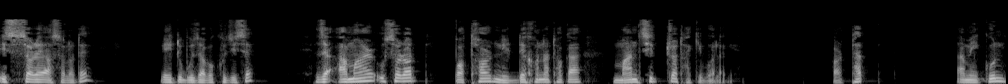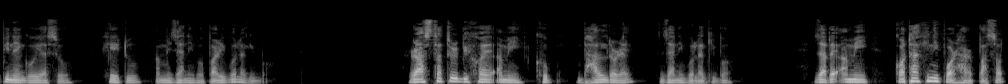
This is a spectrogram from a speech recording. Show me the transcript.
ঈশ্বৰে আচলতে এইটো বুজাব খুজিছে যে আমাৰ ওচৰত পথৰ নিৰ্দেশনা থকা মানচিত্ৰ থাকিব লাগে অৰ্থাৎ আমি কোনপিনে গৈ আছো সেইটো আমি জানিব পাৰিব লাগিব। ৰাস্তাটোৰ বিষয়ে আমি খুব ভালদৰে জানিব লাগিব যাতে আমি কথাখিনি পঢ়াৰ পাছত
